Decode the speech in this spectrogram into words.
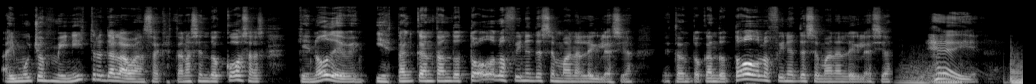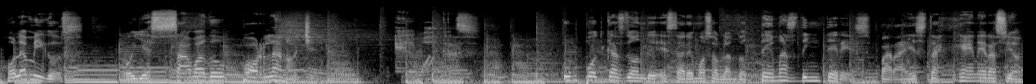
Hay muchos ministros de alabanza que están haciendo cosas que no deben y están cantando todos los fines de semana en la iglesia. Están tocando todos los fines de semana en la iglesia. Hey, hola amigos. Hoy es sábado por la noche. El podcast. Un podcast donde estaremos hablando temas de interés para esta generación.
